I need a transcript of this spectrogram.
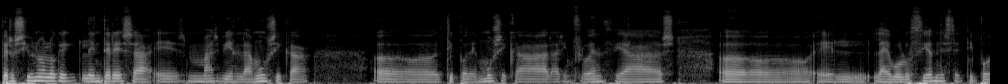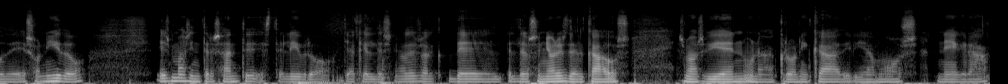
pero si uno lo que le interesa es más bien la música, eh, el tipo de música, las influencias, eh, la evolución de este tipo de sonido, es más interesante este libro, ya que el de, de los Señores del Caos es más bien una crónica, diríamos, negra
